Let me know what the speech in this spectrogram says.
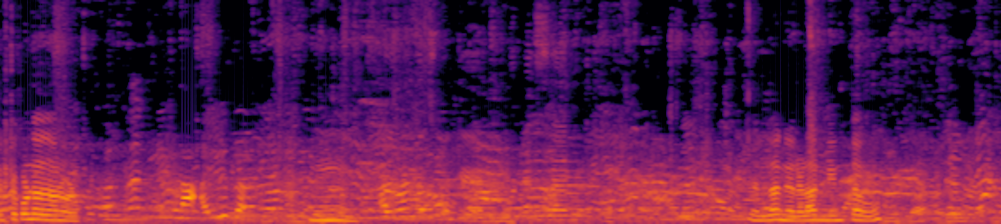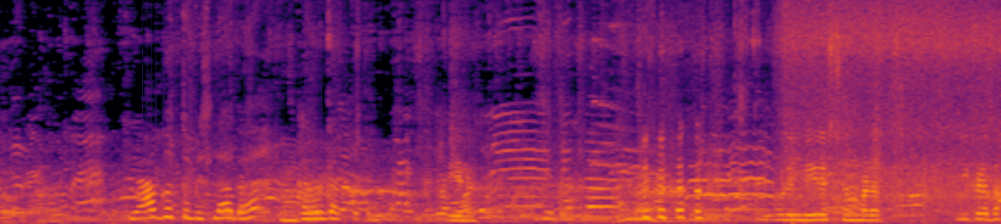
ಎಷ್ಟು ಎಷ್ಟೊಂಡೋದ ನೋಡು. ಎಲ್ಲ ನೆರಳಾಗಿ ನಿಂತವು. ಯಾಕೆ ಗೊತ್ತು ಬಿಸಿಲಾಗ? ಏನು? ನೋಡಿ ನೀರು ಎಷ್ಟು ಚಂದ ಮಾಡ್ಯಾರ. ಈ ಕಡೆ ಬಾ.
